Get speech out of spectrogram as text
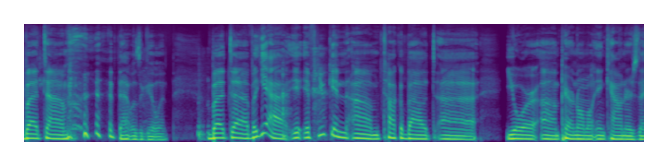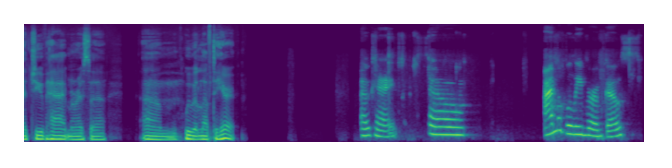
But um that was a good one. But uh but yeah, if you can um talk about uh your um paranormal encounters that you've had, Marissa, um we would love to hear it. okay. So I'm a believer of ghosts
